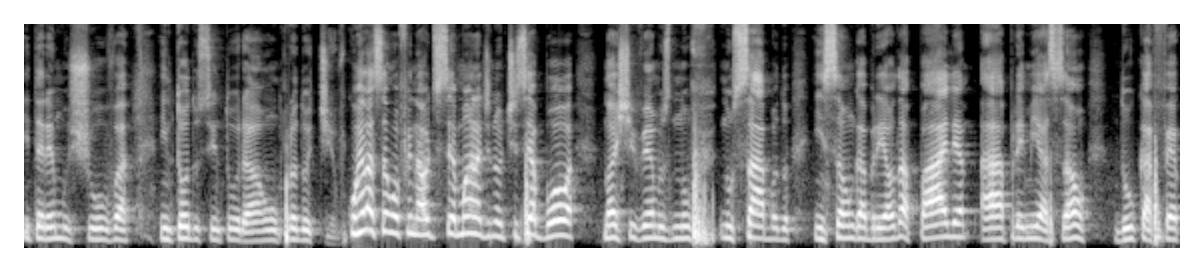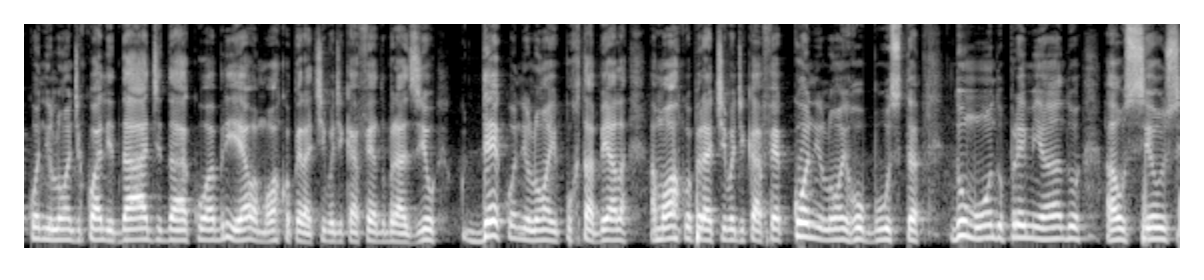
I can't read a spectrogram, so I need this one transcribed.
e teremos chuva em todo o cinturão produtivo. Com relação ao final de semana, de notícia boa, nós tivemos no, no sábado em São Gabriel da Palha a premiação do café Conilon de qualidade da Coabriel, a maior cooperativa de café do Brasil, de Conilon e por tabela, a maior cooperativa de café Conilon e robusta do mundo, premiando aos seus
